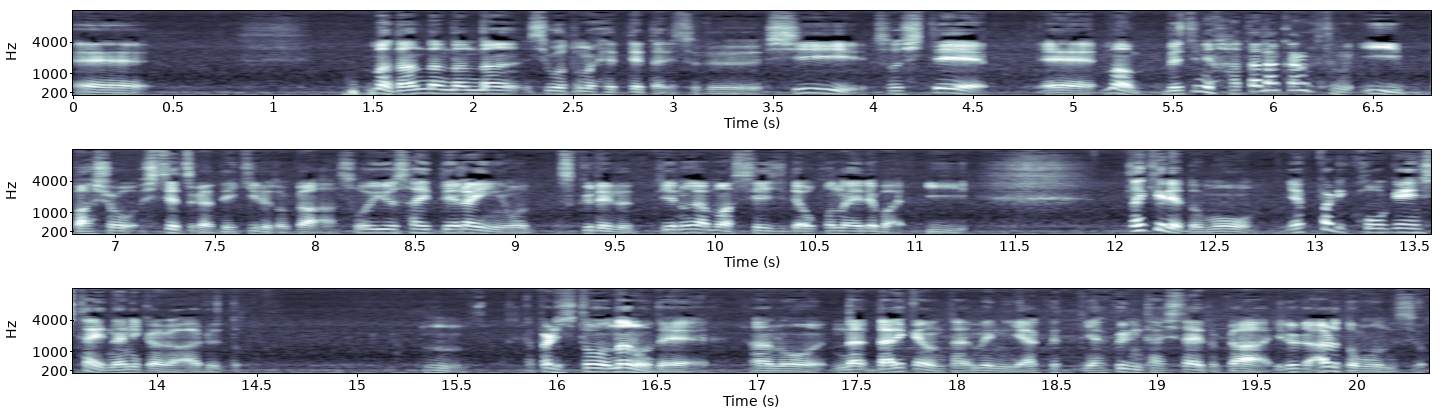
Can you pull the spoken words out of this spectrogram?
えー、まあ、だんだんだんだん仕事も減ってったりするし、そして、え、まあ、別に働かなくてもいい場所、施設ができるとか、そういう最低ラインを作れるっていうのが、まあ、政治で行えればいい。だけれども、やっぱり貢献したい何かがあると。うん。やっぱり人なのであの誰かのために役役に立ちたいとかいろいろあると思うんですよ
